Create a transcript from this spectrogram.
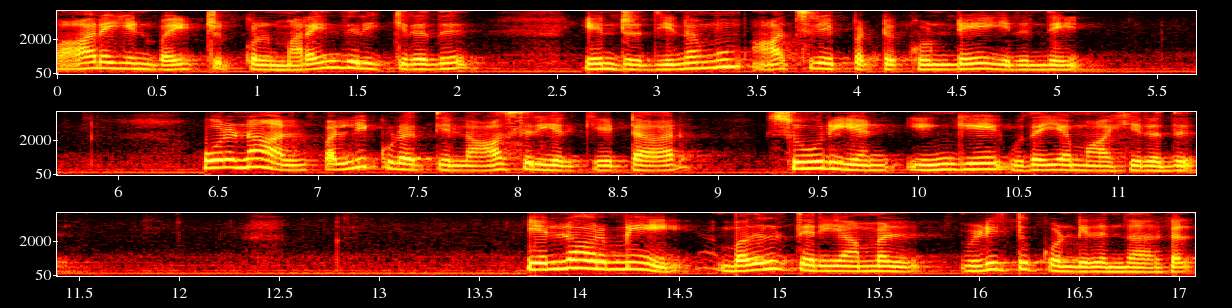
பாறையின் வயிற்றுக்குள் மறைந்திருக்கிறது என்று தினமும் ஆச்சரியப்பட்டு கொண்டே இருந்தேன். ஒரு நாள் பள்ளிக்கூடத்தில் ஆசிரியர் கேட்டார் சூரியன் எங்கே உதயமாகிறது. எல்லோருமே பதில் தெரியாமல் விழித்து கொண்டிருந்தார்கள்.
